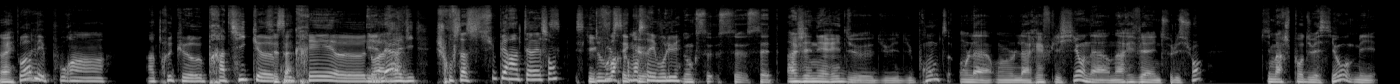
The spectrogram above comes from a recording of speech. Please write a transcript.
Ouais. toi Ouais. mais pour un un truc euh, pratique euh, concret euh, dans Et la là- vraie vie. Je trouve ça super intéressant Ce qui est de cool, voir comment que- ça évolue. Donc ce- ce- cette ingénierie du, du- du prompt, on l'a, on l'a réfléchi, on a on est arrivé à une solution qui marche pour du SEO, mais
